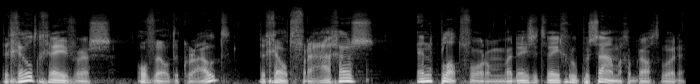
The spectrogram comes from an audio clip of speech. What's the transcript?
de geldgevers, ofwel de crowd, de geldvragers en platform waar deze twee groepen samengebracht worden.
